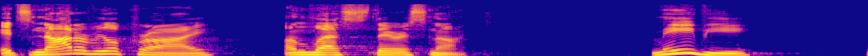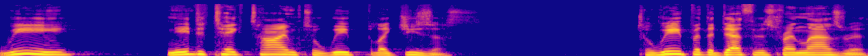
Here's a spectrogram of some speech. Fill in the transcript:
It's not a real cry unless there is snot. Maybe we need to take time to weep like Jesus, to weep at the death of his friend Lazarus,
